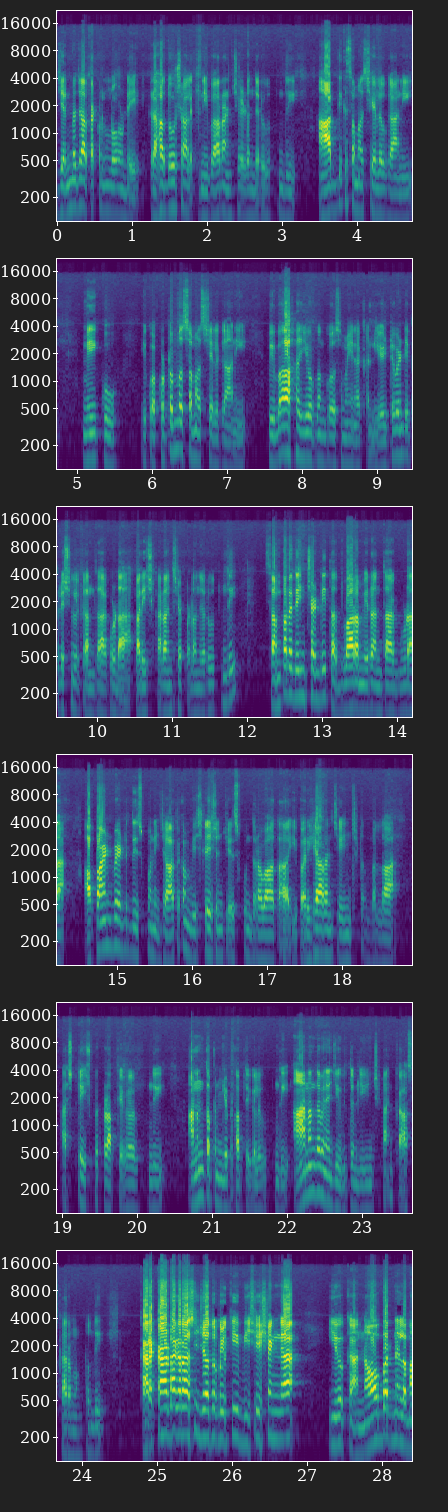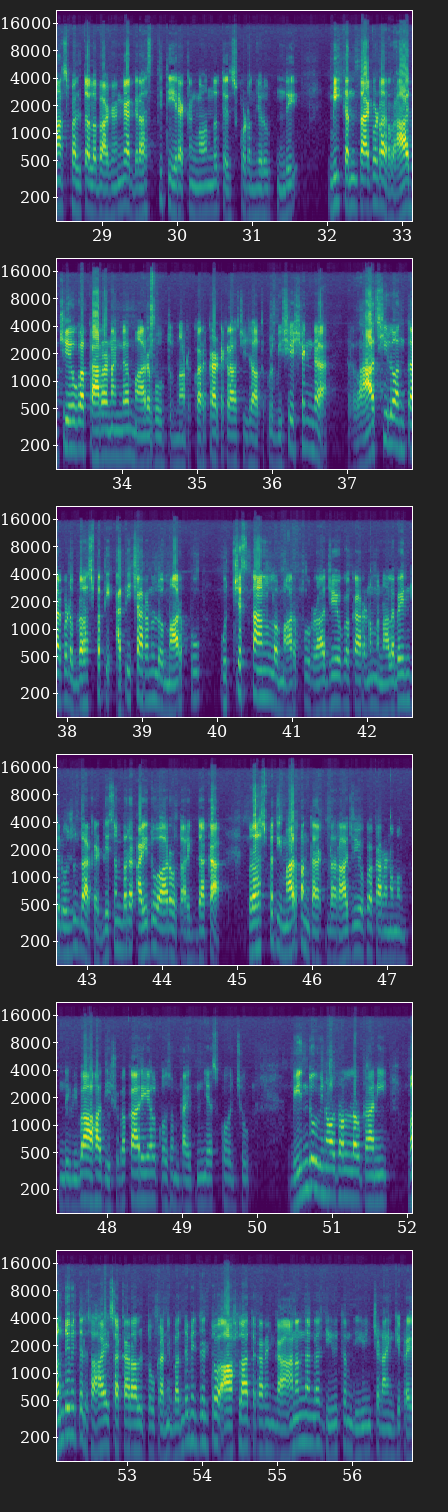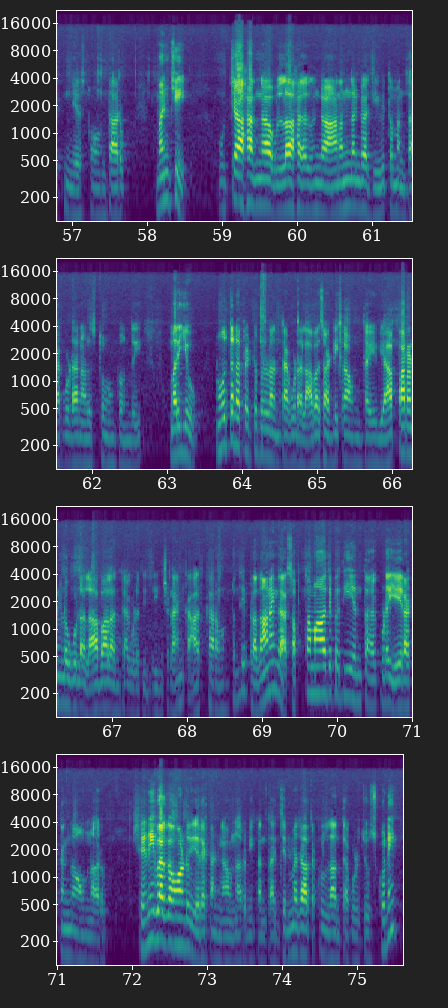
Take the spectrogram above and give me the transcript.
జన్మజాతకంలో ఉండే గ్రహదోషాలకి నివారణ చేయడం జరుగుతుంది. ఆర్థిక సమస్యలు కానీ మీకు ఇక కుటుంబ సమస్యలు కానీ వివాహ యోగం కోసమైనా కానీ ఎటువంటి ప్రశ్నలకంతా కూడా పరిష్కారం చెప్పడం జరుగుతుంది. సంప్రదించండి. తద్వారా మీరంతా కూడా అపాయింట్మెంట్ తీసుకొని జాతకం విశ్లేషణ చేసుకున్న తర్వాత ఈ పరిహారం చేయించడం వల్ల అష్టేశ్వర ప్రాప్తి కలుగుతుంది. అనంత పుణ్య ప్రాప్తి కలుగుతుంది. ఆనందమైన జీవితం జీవించడానికి ఆస్కారం ఉంటుంది. కర్కాటక రాశి జాతకులకి విశేషంగా ఈ యొక్క నవంబర్ నెల మాస ఫలితాల్లో భాగంగా గ్రహస్థితి ఏ రకంగా ఉందో తెలుసుకోవడం జరుగుతుంది. మీకంతా కూడా రాజయోగ కారణంగా మారబోతున్నారు. కర్కాటక రాశి జాతకులు విశేషంగా రాశిలో అంతా కూడా బృహస్పతి అతిచారణలో మార్పు ఉచ్చస్థానంలో మార్పు రాజయోగ కారణం నలభై ఎనిమిది రోజుల దాకా డిసెంబర్ ఐదు ఆరో తారీఖు దాకా బృహస్పతి మార్పు అంతా కూడా రాజయోగ కారణం అవుతుంది. వివాహాది శుభకార్యాల కోసం ప్రయత్నం చేసుకోవచ్చు. విందు వినోదాల్లో కానీ బంధుమిత్రుల సహాయ సహకారాలతో కానీ బంధుమిత్రులతో ఆహ్లాదకరంగా ఆనందంగా జీవితం జీవించడానికి ప్రయత్నం చేస్తూ ఉంటారు. మంచి ఉత్సాహంగా ఉల్లాసంగా ఆనందంగా జీవితం అంతా కూడా నడుస్తూ ఉంటుంది. మరియు నూతన పెట్టుబడులంతా కూడా లాభసాటిగా ఉంటాయి. వ్యాపారంలో కూడా లాభాలంతా కూడా సిద్ధించడానికి ఆస్కారం ఉంటుంది. ప్రధానంగా సప్తమాధిపతి అంతా కూడా ఏ రకంగా ఉన్నారు? శని భగవానుడు ఏ రకంగా ఉన్నారు? మీకు అంతా జన్మజాతకులంతా కూడా చూసుకొని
